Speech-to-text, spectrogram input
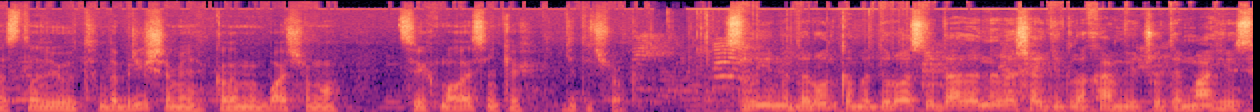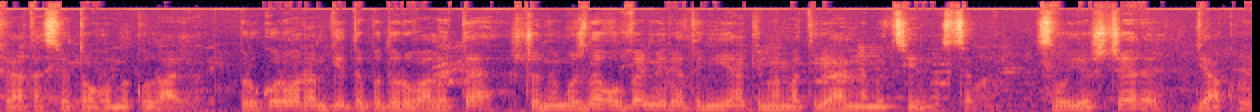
е, стають добрішими, коли ми бачимо цих малесеньких діточок. Своїми дарунками дорослі дали не лише дітлахам відчути магію свята Святого Миколая. Прокурорам діти подарували те, що неможливо виміряти ніякими матеріальними цінностями. Своє щире дякую.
